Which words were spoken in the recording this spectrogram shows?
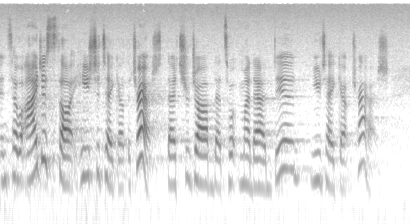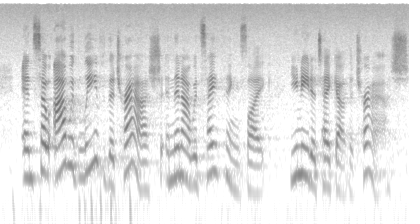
And so I just thought he should take out the trash. That's your job. That's what my dad did. You take out trash. And so I would leave the trash, and then I would say things like, You need to take out the trash.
